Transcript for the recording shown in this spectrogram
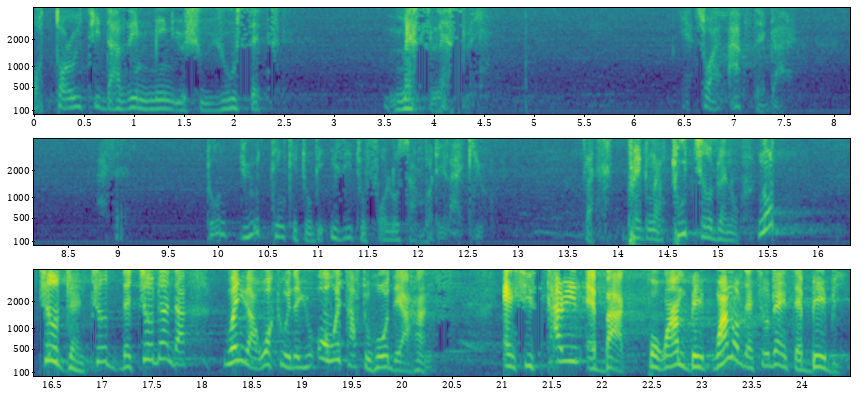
authority doesn't mean you should use it mercilessly. Yeah. So I asked the guy, I said, Don't do you think it will be easy to follow somebody like you? Like pregnant, two children, not children, the children that when you are walking with them, you always have to hold their hands. And she's carrying a bag for one baby. One of the children is a baby.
